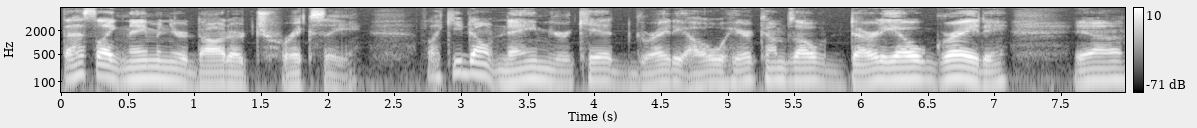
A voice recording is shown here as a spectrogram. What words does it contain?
That's like naming your daughter Trixie. Like you don't name your kid Grady. Oh, here comes old dirty old Grady. You know,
